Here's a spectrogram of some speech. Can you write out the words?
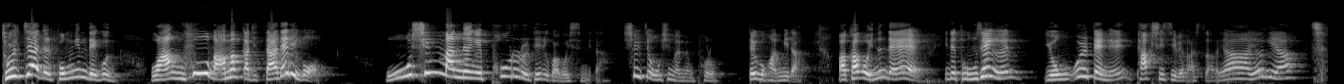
둘째 아들 복림대군, 왕후 마마까지 다 데리고 50만 명의 포로를 데리고 가고 있습니다. 실제 50만 명 포로 데리고 갑니다. 막 가고 있는데 이제 동생은 용울 때는 박씨 집에 갔어. 야 여기야. 참,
